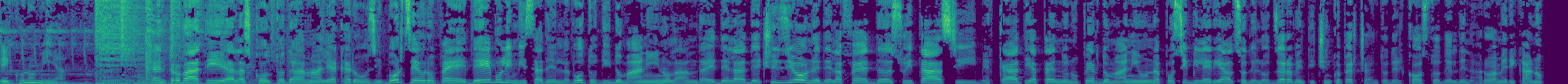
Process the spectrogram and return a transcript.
Economia. Bentrovati all'ascolto da Amalia Carosi. Borse europee deboli in vista del voto di domani in Olanda e della decisione della Fed sui tassi. I mercati attendono per domani un possibile rialzo dello 0,25% del costo del denaro americano.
